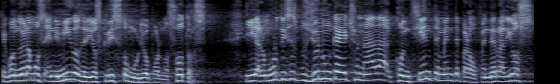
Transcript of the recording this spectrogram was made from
que cuando éramos enemigos de Dios, Cristo murió por nosotros. Y a lo mejor tú dices, pues yo nunca he hecho nada conscientemente para ofender a Dios.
